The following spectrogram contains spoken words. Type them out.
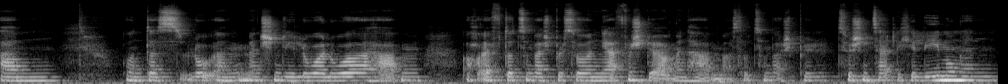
Ähm, und dass ähm, Menschen, die Loa Loa haben, auch öfter zum Beispiel so Nervenstörungen haben, also zum Beispiel zwischenzeitliche Lähmungen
